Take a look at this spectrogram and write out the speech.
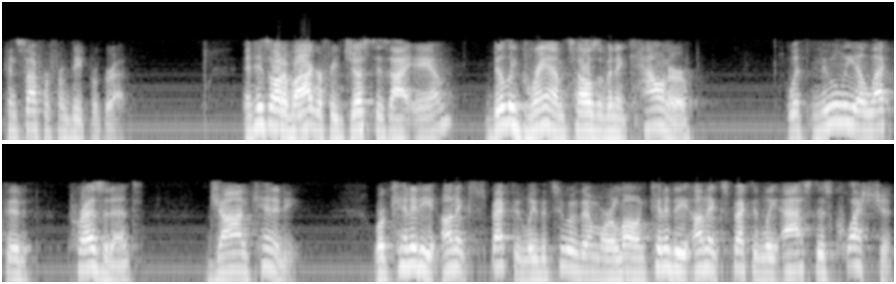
can suffer from deep regret. In his autobiography, Just As I Am, Billy Graham tells of an encounter with newly elected President John Kennedy, where Kennedy unexpectedly, the two of them were alone, Kennedy unexpectedly asked this question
